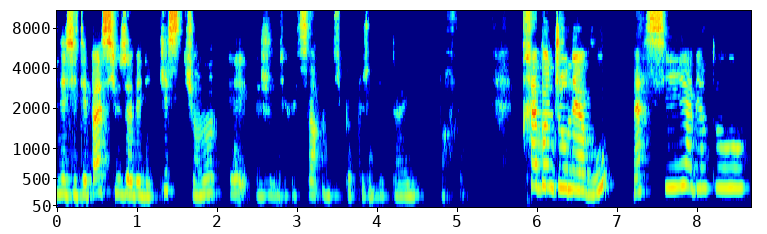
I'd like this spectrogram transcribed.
n'hésitez pas si vous avez des questions et je dirai ça un petit peu plus en détail parfois. Très bonne journée à vous. Merci, à bientôt.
